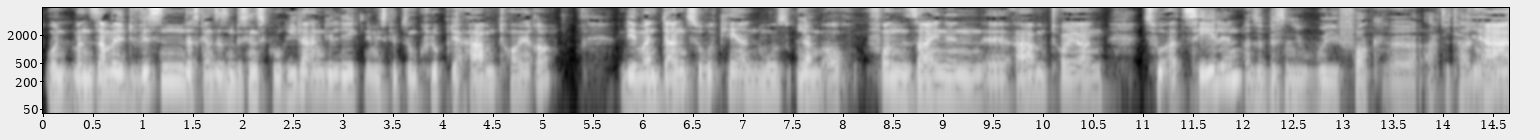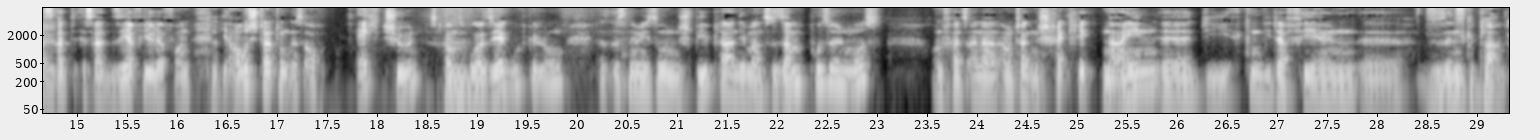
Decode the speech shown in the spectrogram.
Und Mhm. man sammelt Wissen. Das Ganze ist ein bisschen skurriler angelegt. Nämlich es gibt so einen Club der Abenteurer, in dem man dann zurückkehren muss, um Ja. auch von seinen äh, Abenteuern zu erzählen. Also ein bisschen wie Willy Fogg, äh, 80 Tage Ja, es hat, es hat sehr viel davon. Okay. Die Ausstattung ist auch echt schön. Ist Ravensburger mhm. sehr gut gelungen. Das ist nämlich so ein Spielplan, den man zusammenpuzzeln muss. Und falls einer am Anfang einen Schreck kriegt, nein, äh, die Ecken, die da fehlen, äh, sind ist geplant.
